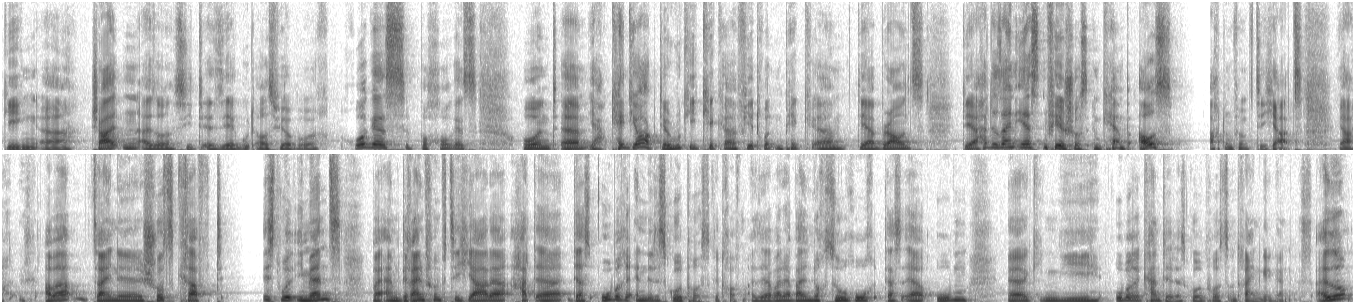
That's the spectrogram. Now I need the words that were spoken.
gegen äh, Charlton. Also sieht äh, sehr gut aus für Borges. Borges. Und ähm, ja, Kate York, der Rookie-Kicker, Viertrunden-Pick äh, der Browns, der hatte seinen ersten Fehlschuss im Camp aus 58 Yards. Ja, aber seine Schusskraft ist wohl immens. Bei einem 53 Jahre hat er das obere Ende des Goalposts getroffen. Also da war der Ball noch so hoch, dass er oben äh, gegen die obere Kante des Goalposts und reingegangen ist. Also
